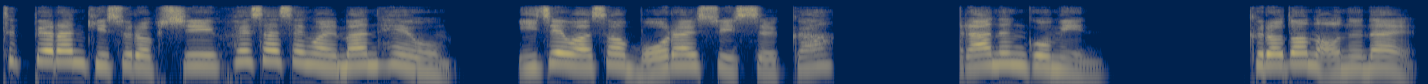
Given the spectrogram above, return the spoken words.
특별한 기술 없이 회사 생활만 해옴. 이제 와서 뭘 할 수 있을까? 라는 고민. 그러던 어느 날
